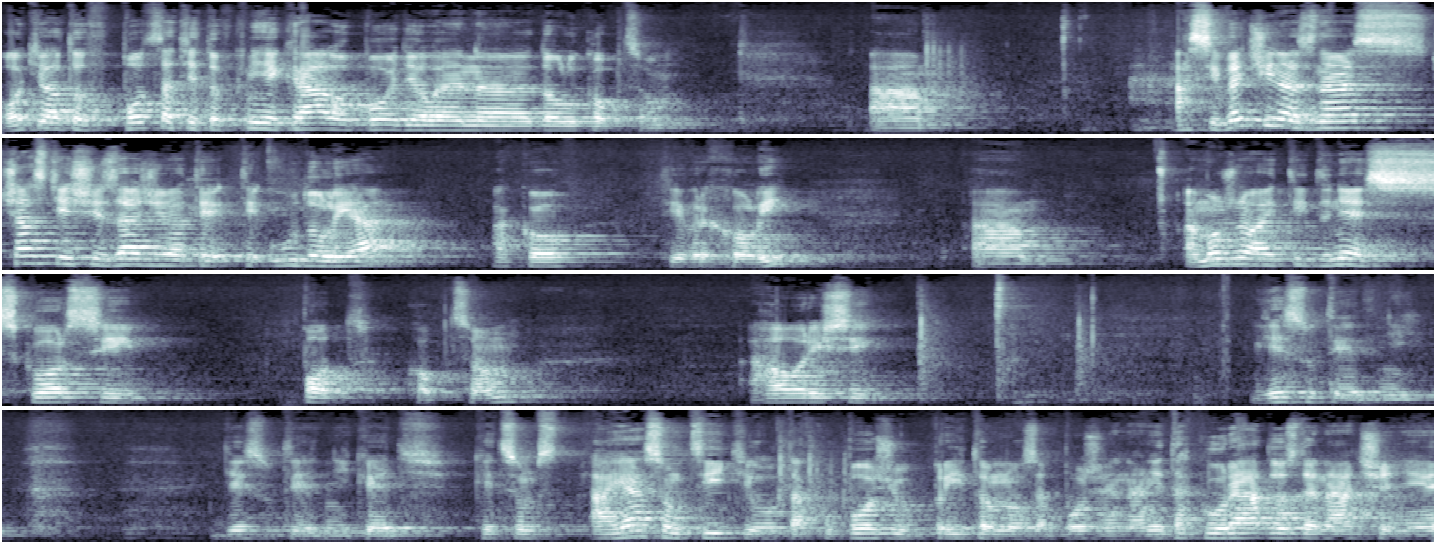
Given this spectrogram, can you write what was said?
Odtiaľ to v podstate to v knihe kráľov pôjde len e, dolu kopcom. A asi väčšina z nás častejšie zažíva tie, tie údolia ako tie vrcholy. A a možno aj ty dnes skôr si pod kopcom a hovoríš si, kde sú tie dni? Kde sú tie dni, keď, keď som... A ja som cítil takú Božiu prítomnosť a požehnanie, takú radosť a náčenie.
